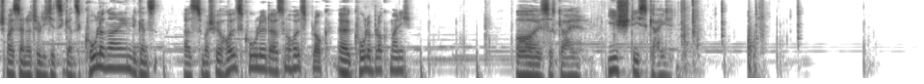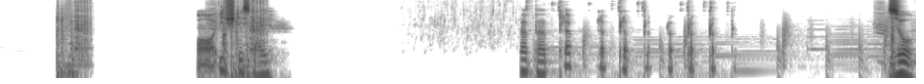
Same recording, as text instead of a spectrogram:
Schmeißt er natürlich jetzt die ganze Kohle rein, die ganzen, da ist zum Beispiel Holzkohle, da ist ein Holzblock, äh, Kohleblock meine ich. Oh, ist das geil. Ist das geil. Oh, ist das geil. So.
